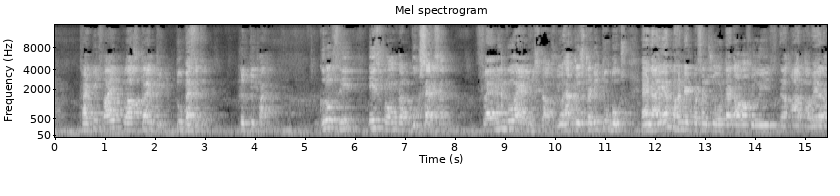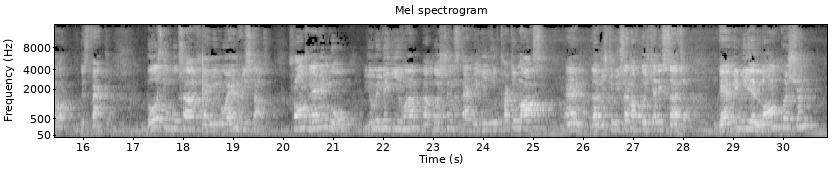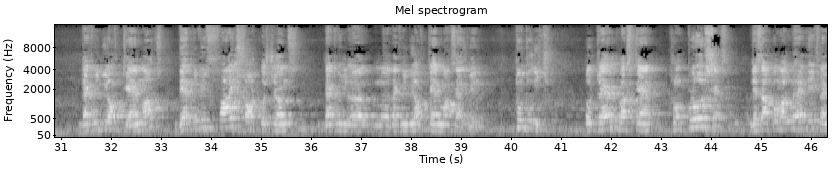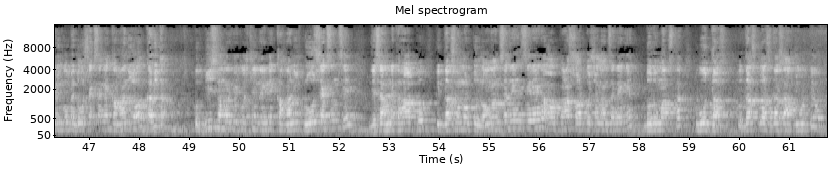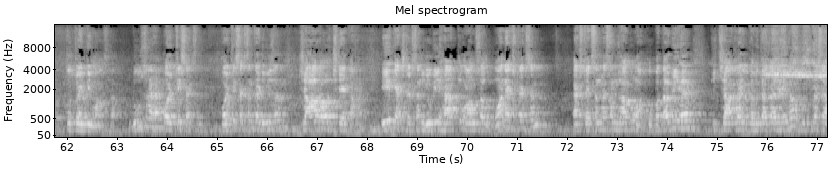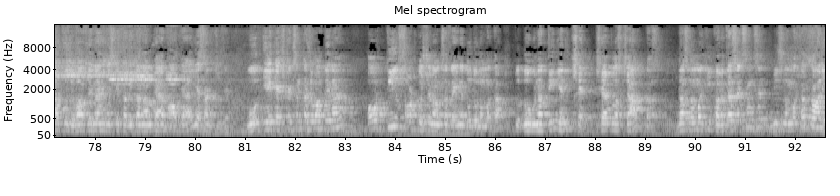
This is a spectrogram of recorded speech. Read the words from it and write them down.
35 plus 20 two passages, 55. Group C is from the book section Flamingo and Vistas. You have to study two books and I am 100% sure that all of you is, uh, are aware about this fact. Those two books are Flamingo and Vistas. From Flamingo, you will be given the questions that will give you 30 marks and the distribution of question is such there will be a long question that will be of 10 marks. There will be five short questions that will uh, that will be of 10 marks as well. 2 to each. तो 10 plus 10 from pros section जैसा आपको मालूम है कि flamingo में दो section है कहानी और कविता। तो 20 नंबर के क्वेश्चन रहेंगे कहानी प्रोज सेक्शन से। जैसा हमने कहा आपको कि 10 नंबर तो लॉन्ग आंसर से रहेगा और पाँच शॉर्ट क्वेश्चन आंसर रहेंगे दो दो मार्क्स का तो वो 10 तो 10 प्लस 10 आप जोड़ते हो तो 20 मार्क्स का। दूसरा है पोइट्री सेक्शन पोइट्री सेक्शन का डिवीज़न चार और छह का है। एक extraction you will have to answer one extraction extraction में समझा दू, आपको पता भी है कि चार लाइन कविता का रहेगा, उसमें से आपको जवाब देना है जिसके कवि का नाम क्या है, भाव क्या है, ये सारी चीज़ें। वो एक एक्सट्रेक्शन का जवाब देना है और तीन शॉर्ट क्वेश्चन आंसर रहेंगे दो दो नंबर का तो दो गुना तीन यानी छह। छह प्लस चार, दस। दस नंबर की कविता सेक्शन से बीस नंबर का कहानी।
